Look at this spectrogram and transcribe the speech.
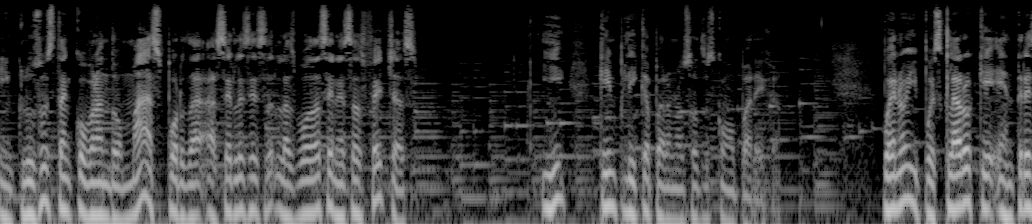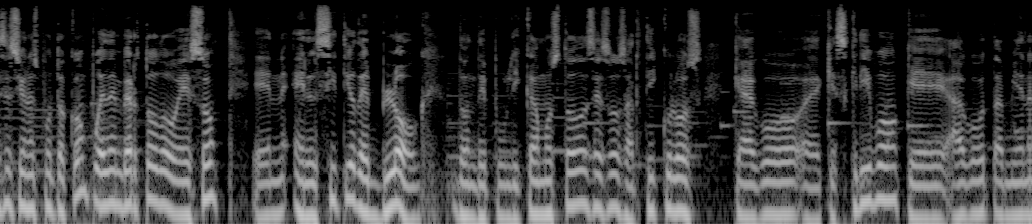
Incluso están cobrando más por hacerles las bodas en esas fechas. ¿Y qué implica para nosotros como pareja? Bueno, y pues claro que en tresesiones.com pueden ver todo eso en el sitio del blog donde publicamos todos esos artículos que hago, eh, que escribo, que hago también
